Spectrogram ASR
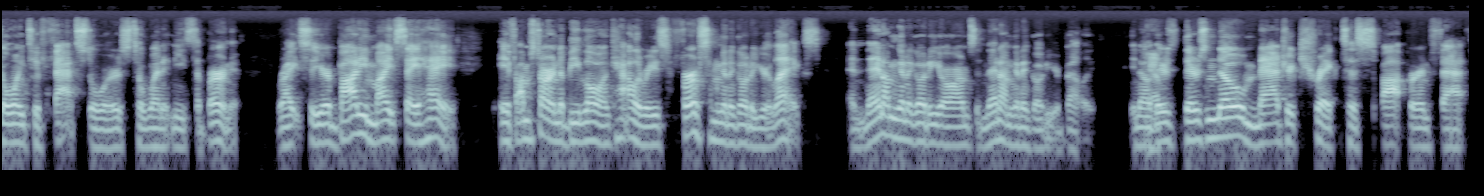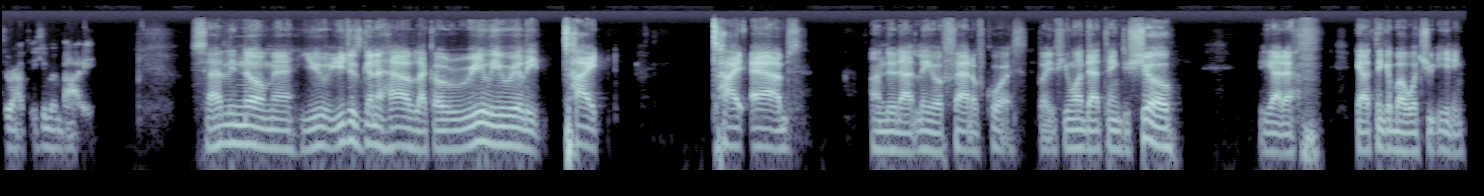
going to fat stores to when it needs to burn it right so your body might say hey if i'm starting to be low on calories first i'm going to go to your legs and then i'm going to go to your arms and then i'm going to go to your belly you know yep. there's there's no magic trick to spot burn fat throughout the human body Sadly, no, man. You you're just gonna have like a really really tight, tight abs under that layer of fat, of course. But if you want that thing to show, you gotta you gotta think about what you're eating.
